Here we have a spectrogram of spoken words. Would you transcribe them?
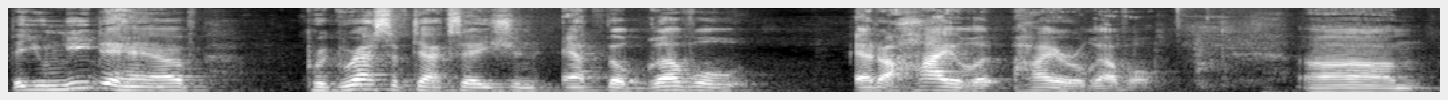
that you need to have progressive taxation at the level, at a high, higher level. Um,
